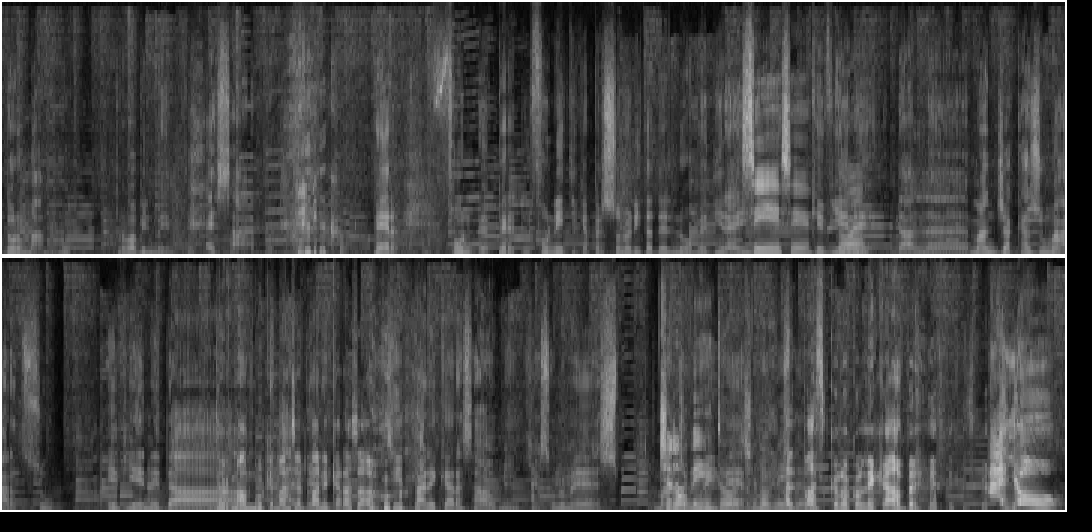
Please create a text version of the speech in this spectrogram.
Dormammu probabilmente è sardo. Ecco. Per, fon- per fonetica, per sonorità del nome, direi Sì, sì. che viene è. dal Mangia Kasumarzu e viene da Dormammu che mangia il pane Cagliari. Karasau. Sì, il pane Karasau, minchia. Secondo me s- Ce lo vedo, ce lo vedo. Al pascolo con le capre. Aio!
